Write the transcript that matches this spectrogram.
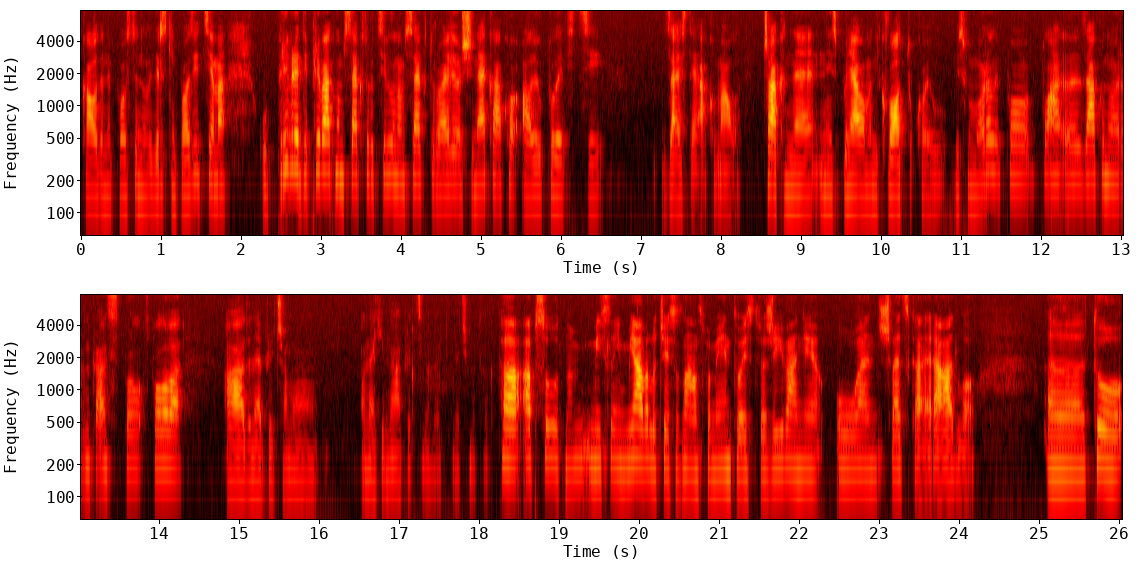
kao da ne postoje na liderskim pozicijama. U privredi, privatnom sektoru, civilnom sektoru, ajde još i nekako, ali u politici zaista jako malo. Čak ne, ne ispunjavamo ni kvotu koju bismo morali po plan, e, zakonu o ravnopravnosti spolova, a da ne pričamo o nekim napredcima već, već ima toga. Pa, apsolutno. Mislim, ja vrlo često znam spomenuti o istraživanje UN Švedska je radilo uh, to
